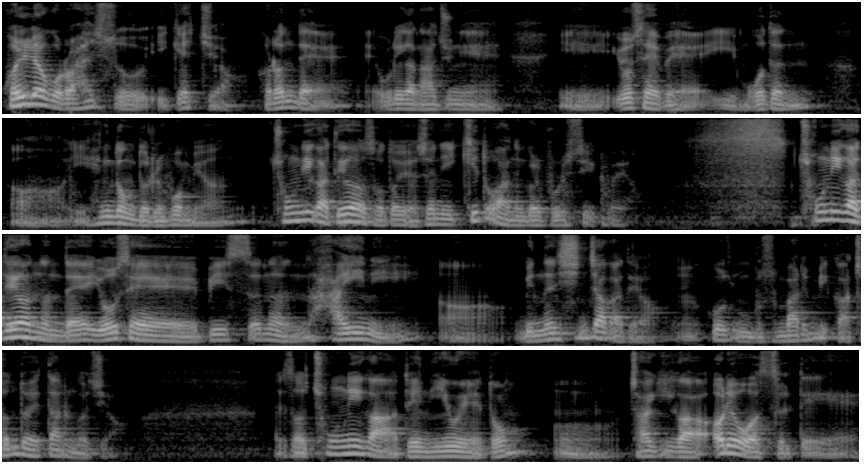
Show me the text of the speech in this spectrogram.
권력으로 할 수 있겠죠. 그런데 우리가 나중에 이 요셉의 이 모든 어, 이 행동들을 보면 총리가 되어서도 여전히 기도하는 걸 볼 수 있고요. 총리가 되었는데 요셉이 쓰는 하인이 어, 믿는 신자가 되어 그것은 무슨 말입니까? 전도했다는 거죠. 그래서 총리가 된 이후에도 어, 자기가 어려웠을 때에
